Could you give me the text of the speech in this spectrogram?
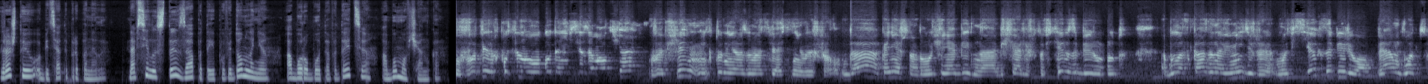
Зрештою, обіцяти припинили. На всі листи, запити і повідомлення або робота ведеться, або мовчанка. Во-первых, после Нового года они все замолчали. Вообще никто ни разу на связь не вышел. Да, конечно, было очень обидно. Обещали, что всех заберут. Было сказано в МИДе же, мы всех заберем. Прям вот,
